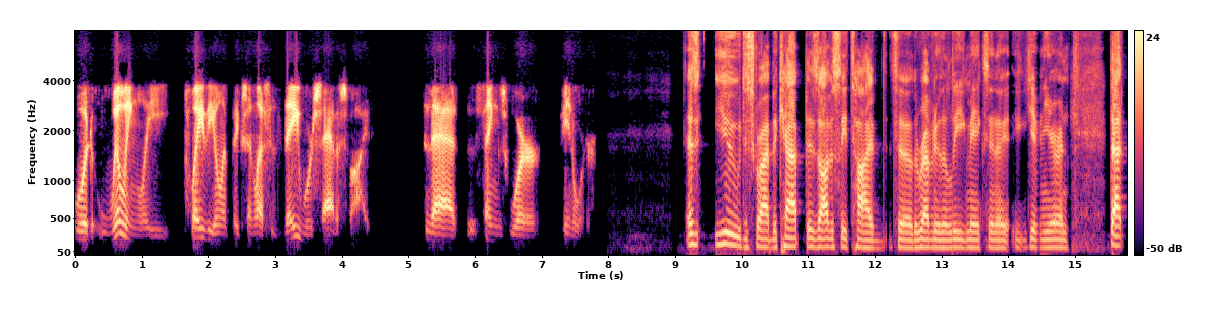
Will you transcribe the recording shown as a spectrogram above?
would willingly play the Olympics unless they were satisfied that things were in order. As you described, the cap is obviously tied to the revenue the league makes in a given year, and that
